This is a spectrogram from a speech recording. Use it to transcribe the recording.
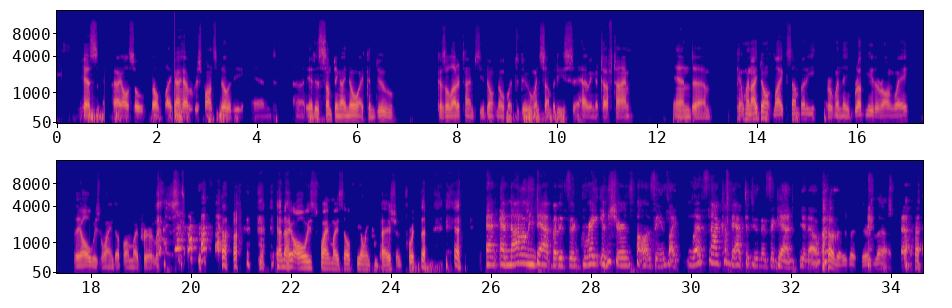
Yes, I also felt like I have a responsibility, and uh, it is something I know I can do because a lot of times you don't know what to do when somebody's having a tough time. And um, when I don't like somebody or when they rub me the wrong way, they always wind up on my prayer list. and I always find myself feeling compassion for them. and, and and not only that, but it's a great insurance policy. It's like, let's not come back to do this again, you know? Oh, there's, there's that.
